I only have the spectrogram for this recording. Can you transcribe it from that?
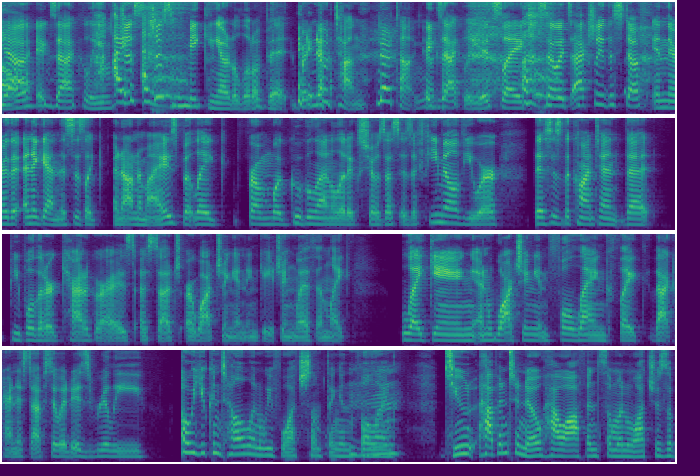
Yeah, exactly. I- just just making out a little bit, but no tongue. No tongue. no exactly. It's like so it's actually the stuff in there that and again, this is like anonymized, but like from what Google Analytics shows us as a female viewer, this is the content that people that are categorized as such are watching and engaging with and like liking and watching in full length, like that kind of stuff. So it is really Oh, you can tell when we've watched something in full Mhm. length. Do you happen to know how often someone watches a,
